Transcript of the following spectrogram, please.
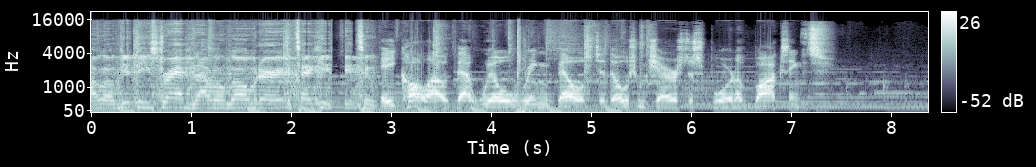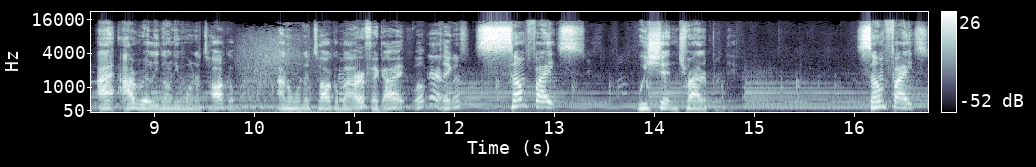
I'm gonna get these straps and I'm gonna go over there and take it too. A call out that will ring bells to those who cherish the sport of boxing. I, I really don't even want to talk about it. I don't want to talk about it. Perfect. All right. Well, yeah, some fights we shouldn't try to predict. Some fights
